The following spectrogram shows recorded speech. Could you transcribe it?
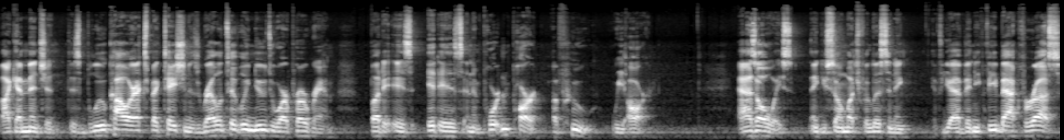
Like I mentioned, this blue collar expectation is relatively new to our program, but it is, it is an important part of who we are. As always, thank you so much for listening. If you have any feedback for us,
